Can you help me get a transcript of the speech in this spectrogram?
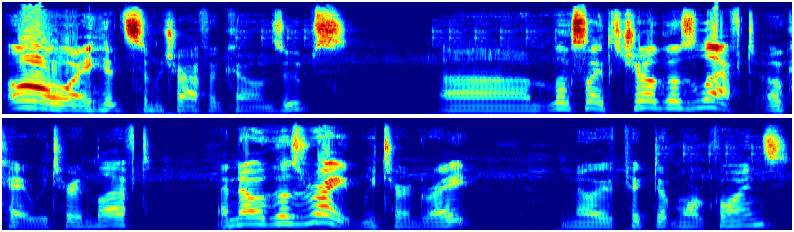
Oh, I hit some traffic cones. Oops. Um, looks like the trail goes left. Okay, we turned left. And now it goes right. We turned right. And now we've picked up more coins.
